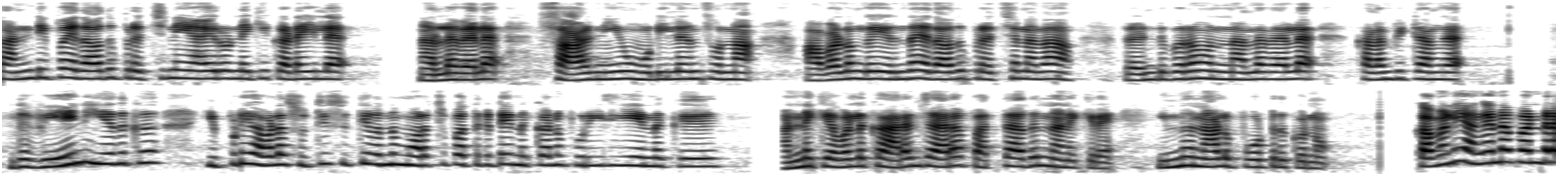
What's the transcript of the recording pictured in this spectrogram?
கண்டிப்பாக ஏதாவது பிரச்சனை ஆயிரும் இன்னைக்கு கடையில். நல்ல வேலை. ஷாலினியும் முடியலன்னு சொன்னா. அவளும் இங்கே இருந்தால் ஏதாவது பிரச்சனை தான். ரெண்டு பேரும் நல்ல வேலை. கிளம்பிட்டாங்க. இந்த வேணி எதுக்கு? இப்படி அவளை சுற்றி சுற்றி வந்து முறைச்சு பார்த்துக்கிட்டே நிற்கணும் புரியலையே எனக்கு. அன்னைக்கு அவளுக்கு அரைஞ்சாரா பத்தாதுன்னு நினைக்கிறேன். இன்னும் நாள் போட்டிருக்கணும். கமலி அங்கே என்ன பண்ணுற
